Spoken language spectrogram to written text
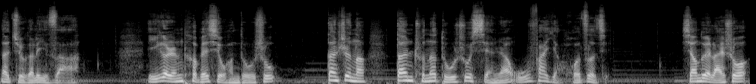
那举个例子啊，一个人特别喜欢读书。但是呢，单纯的读书显然无法养活自己。相对来说，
